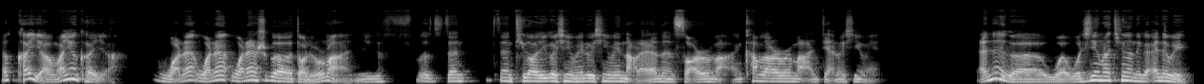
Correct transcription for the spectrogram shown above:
啊，可以啊，完全可以啊。网站，网站，网站是个导流嘛。你，呃，咱咱提到一个新闻，这个新闻哪来的？扫二维码，你看不到二维码，你点这个新闻。哎，那个，我我经常听的那个 Anyway，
